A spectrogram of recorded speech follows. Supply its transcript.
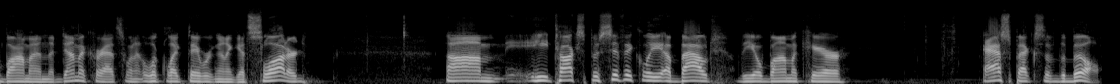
Obama and the Democrats when it looked like they were going to get slaughtered. Um, he talks specifically about the Obamacare aspects of the bill.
